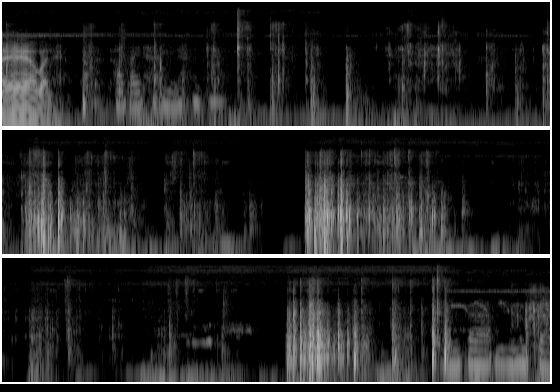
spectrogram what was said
แล้วบัดนี้ เข้าไปไทยนะนี่กระดาษนี่มันกา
